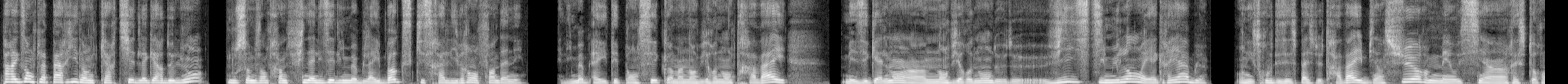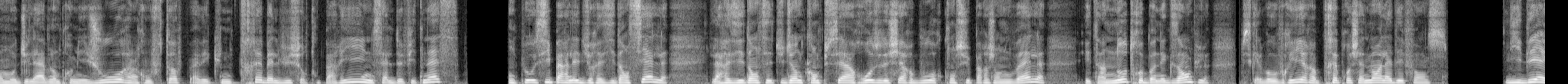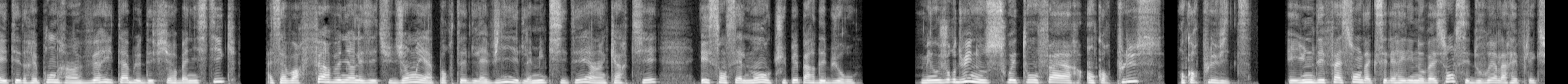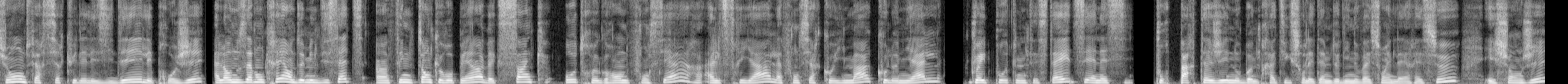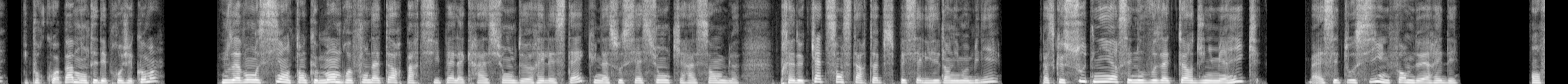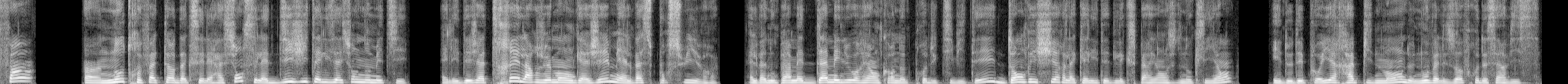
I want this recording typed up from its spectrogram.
Par exemple, à Paris, dans le quartier de la gare de Lyon, nous sommes en train de finaliser l'immeuble iBox qui sera livré en fin d'année. L'immeuble a été pensé comme un environnement de travail, mais également un environnement de, de vie stimulant et agréable. On y trouve des espaces de travail, bien sûr, mais aussi un restaurant modulable en premier jour, un rooftop avec une très belle vue sur tout Paris, une salle de fitness. On peut aussi parler du résidentiel. La résidence étudiante campusée Rose de Cherbourg, conçue par Jean Nouvel, est un autre bon exemple, puisqu'elle va ouvrir très prochainement à la Défense. L'idée a été de répondre à un véritable défi urbanistique, à savoir faire venir les étudiants et apporter de la vie et de la mixité à un quartier essentiellement occupé par des bureaux. Mais aujourd'hui, nous souhaitons faire encore plus, encore plus vite. Et une des façons d'accélérer l'innovation, c'est d'ouvrir la réflexion, de faire circuler les idées, les projets. Alors nous avons créé en 2017 un think tank européen avec cinq autres grandes foncières, Alstria, la foncière Coima, Colonial, Great Portland Estates et NSI, pour partager nos bonnes pratiques sur les thèmes de l'innovation et de la RSE, échanger, et pourquoi pas monter des projets communs. Nous avons aussi, en tant que membre fondateur, participé à la création de Real Estate, une association qui rassemble près de 400 startups spécialisées dans l'immobilier. Parce que soutenir ces nouveaux acteurs du numérique, bah, c'est aussi une forme de RD. Enfin, un autre facteur d'accélération, c'est la digitalisation de nos métiers. Elle est déjà très largement engagée, mais elle va se poursuivre. Elle va nous permettre d'améliorer encore notre productivité, d'enrichir la qualité de l'expérience de nos clients et de déployer rapidement de nouvelles offres de services.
